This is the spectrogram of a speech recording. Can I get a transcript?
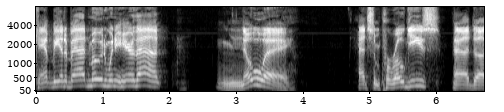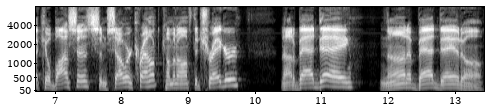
Can't be in a bad mood when you hear that. No way. Had some pierogies, had uh, kielbasa, some sauerkraut coming off the Traeger. Not a bad day. Not a bad day at all.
